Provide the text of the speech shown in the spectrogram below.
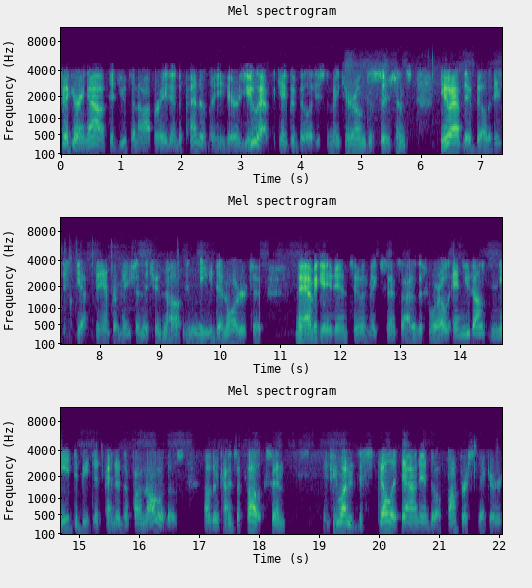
figuring out that you can operate independently here. You have the capabilities to make your own decisions. You have the ability to get the information that you know you need in order to navigate into and make sense out of this world. And you don't need to be dependent upon all of those other kinds of folks. And if you want to distill it down into a bumper sticker,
